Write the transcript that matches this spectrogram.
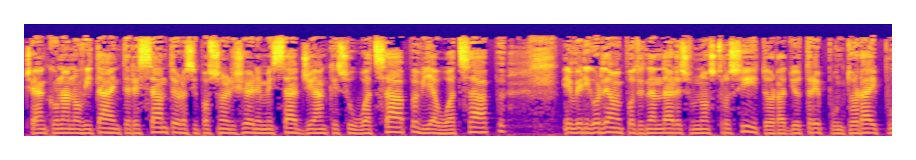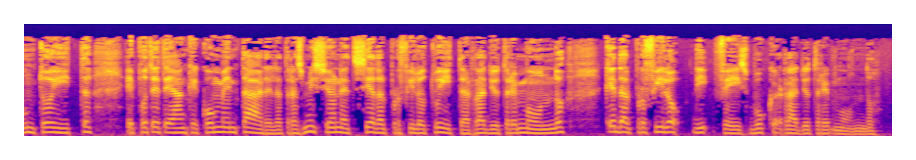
C'è anche una novità interessante, ora si possono ricevere messaggi anche su WhatsApp, via WhatsApp e vi ricordiamo che potete andare sul nostro sito radio3.rai.it e potete anche commentare la trasmissione sia dal profilo Twitter Radio 3 Mondo che dal profilo di Facebook Radio 3 Mondo.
